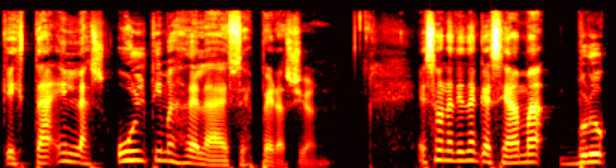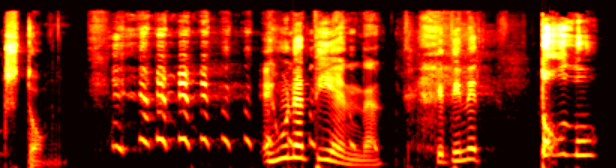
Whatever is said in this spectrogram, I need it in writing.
que está en las últimas de la desesperación. Es una tienda que se llama Brookstone. Es una tienda que tiene todo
